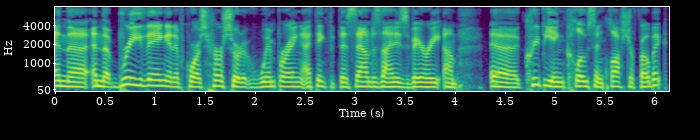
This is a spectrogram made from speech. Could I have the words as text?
and the and the breathing and of course her sort of whimpering. I think that the sound design is very um uh, creepy and close and claustrophobic.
